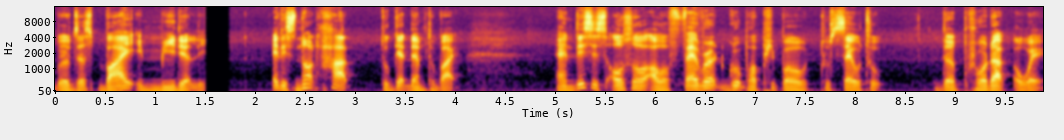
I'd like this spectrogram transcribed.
will just buy immediately. It is not hard to get them to buy. And this is also our favorite group of people to sell to the product aware.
